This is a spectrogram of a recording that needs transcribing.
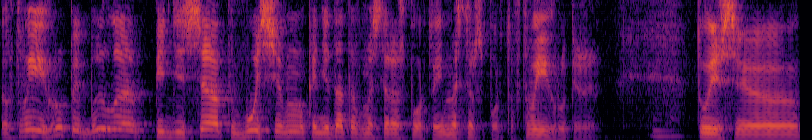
В твоей группе было 58 кандидатов в мастера спорта и мастер спорта. В твоей группе же. Mm. То есть э,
